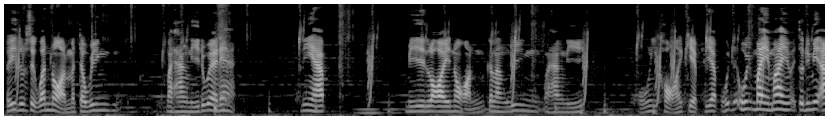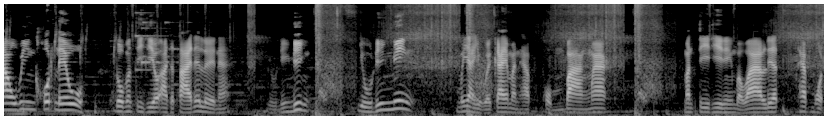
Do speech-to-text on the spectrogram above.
เฮ้ยรู้สึกว่าหนอนมันจะวิ่งมาทางนี้ด้วยเนี่ย นี่ครับ มีรอยหนอนกำลังวิ่งมาทางนี้โอ้ยของให้เก็บเพียบอุ้ยอุ้ยไม่ไม่ตัวนี้ไม่เอาวิ่งโคตรเร็ว โดนมันตีเดียวอาจจะตายได้เลยนะ อยู่นิ่งๆ อยู่นิ่งๆ ไม่อยากอยู่ใกล้ๆมันครับ ผมบางมาก มันตีทีนึงแบบว่าเลือดแทบหมด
